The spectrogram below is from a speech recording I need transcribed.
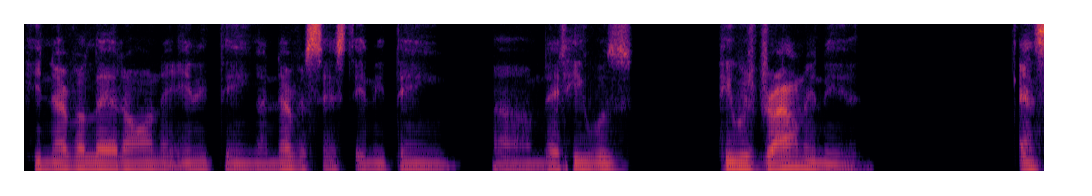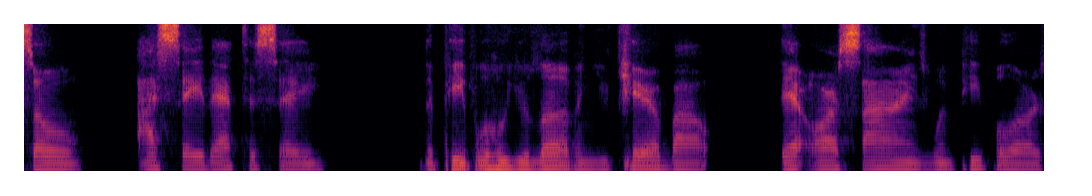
he never led on to anything. I never sensed anything um, that he was, he was drowning in. And so I say that to say, the people who you love and you care about, there are signs when people are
